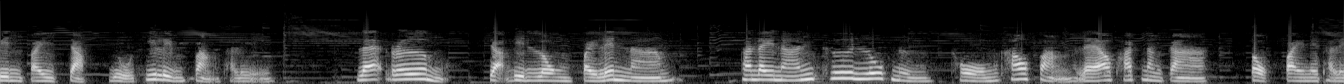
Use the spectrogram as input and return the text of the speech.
บินไปจับอยู่ที่ริมฝั่งทะเล และเริ่มจะบินลงไปเล่นน้ำทันใดนั้นคลื่นลูกหนึ่งโถมเข้าฝั่งแล้วพัดนางกาตกไปในทะเล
